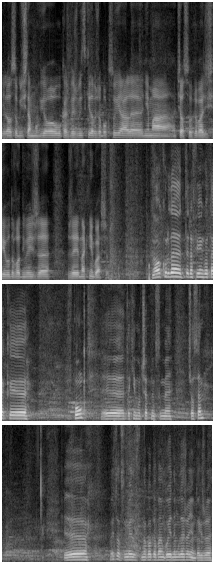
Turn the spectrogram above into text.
Wiele osób gdzieś tam mówiło, Łukasz Wierzbicki dobrze boksuje, ale nie ma ciosu. Chyba dzisiaj udowodniłeś, że, że jednak nie głaszczył. No kurde, trafiłem go tak yy, w punkt, yy, takim odczepnym w sumie ciosem. Yy, no i co, w sumie znokautowałem go jednym uderzeniem, także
